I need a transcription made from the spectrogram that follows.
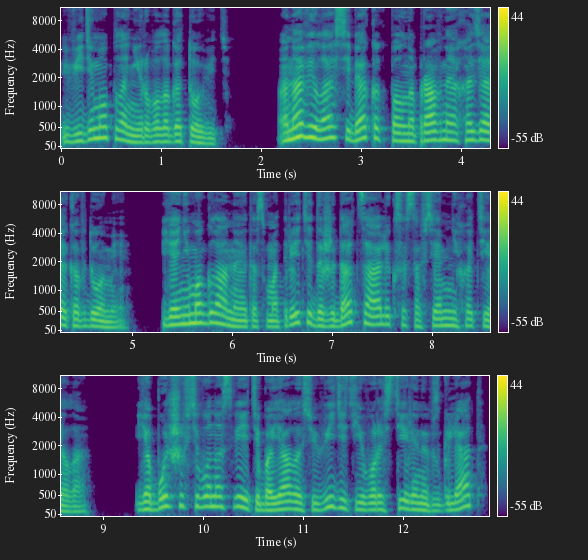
Видимо, планировала готовить. Она вела себя как полноправная хозяйка в доме. Я не могла на это смотреть и дожидаться Алекса совсем не хотела. Я больше всего на свете боялась увидеть его растерянный взгляд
